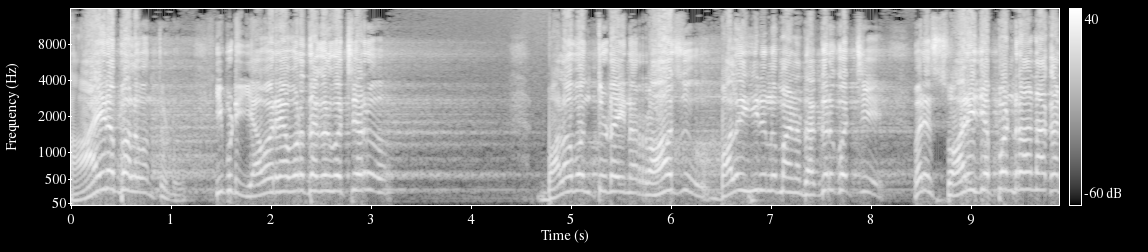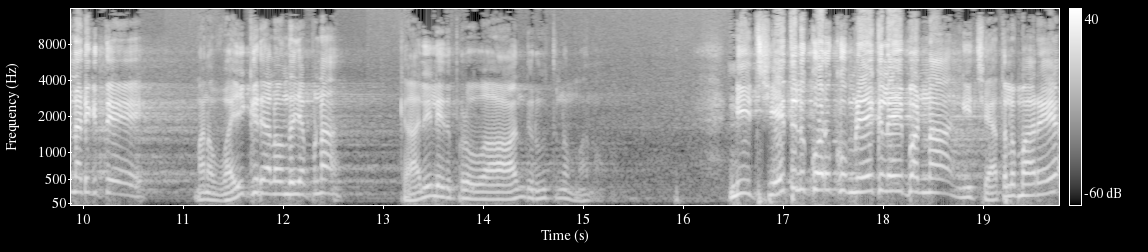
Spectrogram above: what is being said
ఆయన బలవంతుడు. ఇప్పుడు ఎవరెవరి దగ్గరకు వచ్చారు? బలవంతుడైన రాజు బలహీనులు మన దగ్గరకు వచ్చి మరి సారీ చెప్పండి రా నాకు అని అడిగితే మన వైఖరి ఎలా ఉందో చెప్పనా? ఖాళీ లేదు ప్రభా అని తిరుగుతున్నాం మనం. నీ చేతుల కొరకు మేకలేయబడినా నీ చేతులు మారే.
